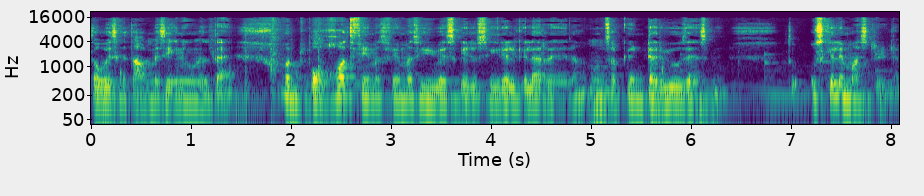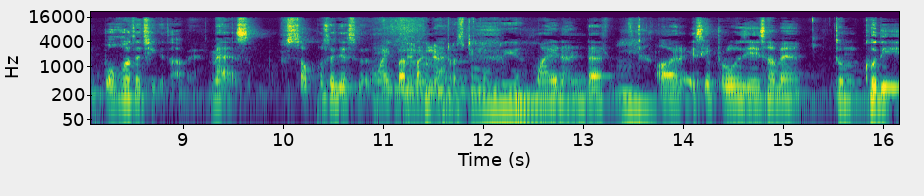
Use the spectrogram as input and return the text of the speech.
तो वो इस किताब में सीखने को मिलता है। और बहुत फ़ेमस फ़ेमस यूएस के जो सीरियल किलर रहे हैं ना उन सबके इंटरव्यूज़ हैं इसमें। तो उसके लिए मस्ट रीड है। बहुत अच्छी किताब है। मैं सबको सजेस्ट करूँगा एक बार पढ़ना इंटरेस्टिंग लग रही है। माइंड हंटर और इसके प्रोज यही सब हैं। तुम खुद ही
